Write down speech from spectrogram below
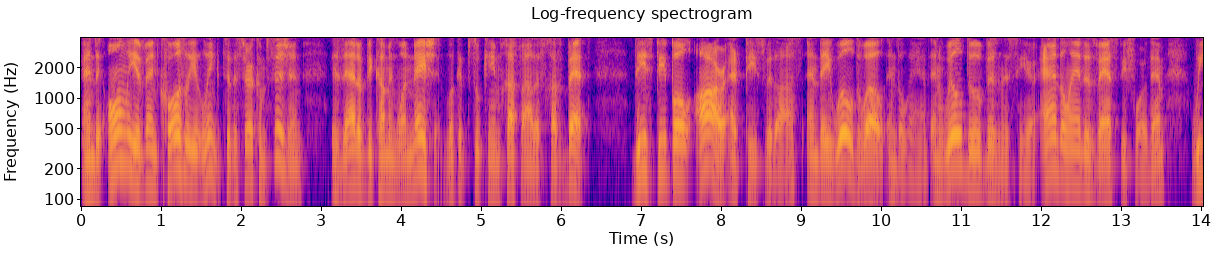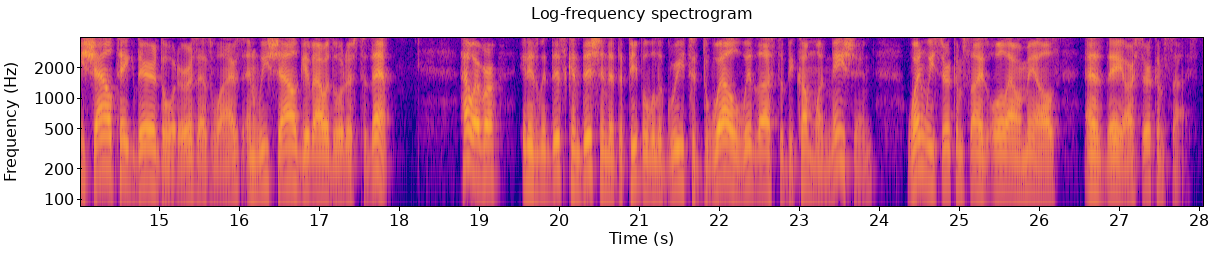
And the only event causally linked to the circumcision is that of becoming one nation. Look at Psukim Chaf Aleph Chaf Bet. These people are at peace with us, and they will dwell in the land, and will do business here, and the land is vast before them. We shall take their daughters as wives, and we shall give our daughters to them. However, it is with this condition that the people will agree to dwell with us to become one nation when we circumcise all our males as they are circumcised.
